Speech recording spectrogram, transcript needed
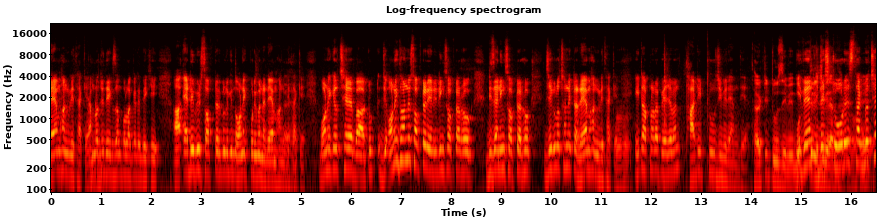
র্যাম হাংরি থাকে। আমরা যদি এক্সাম্পল আকারে দেখি অ্যাডোবির সফটওয়্যারগুলো কিন্তু অনেক পরিমাণে র্যাম হাংরি হ্যাঁ, থাকে। বা অনেকে হচ্ছে বা যে অনেক ধরনের সফটওয়্যার এডিটিং সফটওয়্যার হোক ডিজাইনিং সফটওয়্যার হোক যেগুলো হচ্ছে অনেকটা র্যাম হাংরি থাকে। এটা আপনারা পেয়ে যাবেন থার্টি টু জিবি র্যাম দিয়ে thirty two GB even storage থাকবে হচ্ছে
